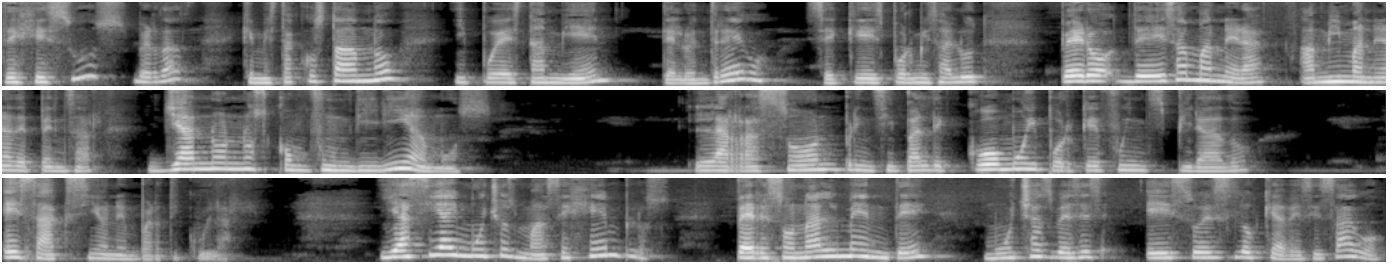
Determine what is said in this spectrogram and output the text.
de Jesús, ¿verdad? Que me está costando y pues también te lo entrego. Sé que es por mi salud, pero de esa manera, a mi manera de pensar, ya no nos confundiríamos la razón principal de cómo y por qué fue inspirado esa acción en particular. Y así hay muchos más ejemplos. Personalmente, muchas veces eso es lo que a veces hago.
